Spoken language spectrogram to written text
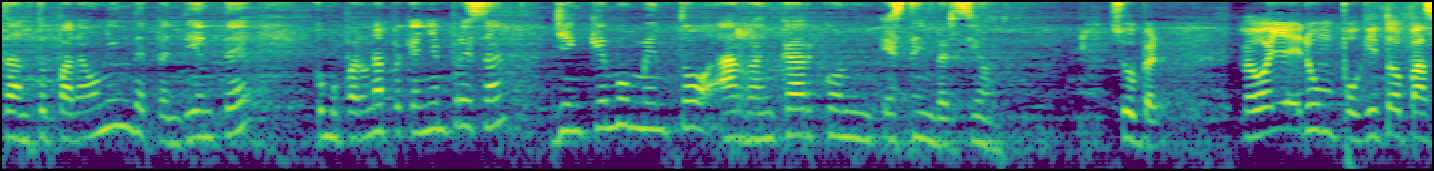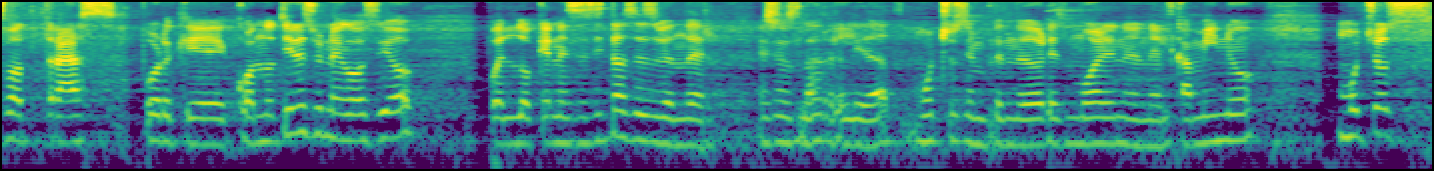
tanto para un independiente como para una pequeña empresa? ¿Y en qué momento arrancar con esta inversión? Súper. Me voy a ir un poquito paso atrás porque cuando tienes un negocio, pues lo que necesitas es vender. Esa es la realidad. Muchos emprendedores mueren en el camino. Muchos,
